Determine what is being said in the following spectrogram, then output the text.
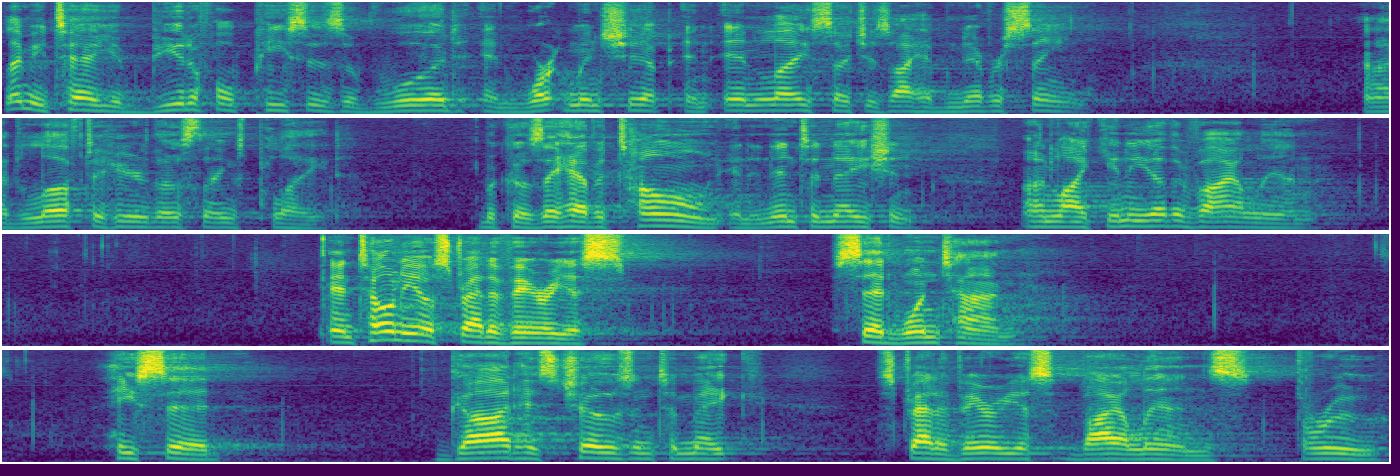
let me tell you, beautiful pieces of wood and workmanship and inlay such as I have never seen. And I'd love to hear those things played because they have a tone and an intonation unlike any other violin. Antonio Stradivarius said one time, he said, God has chosen to make Stradivarius violins through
